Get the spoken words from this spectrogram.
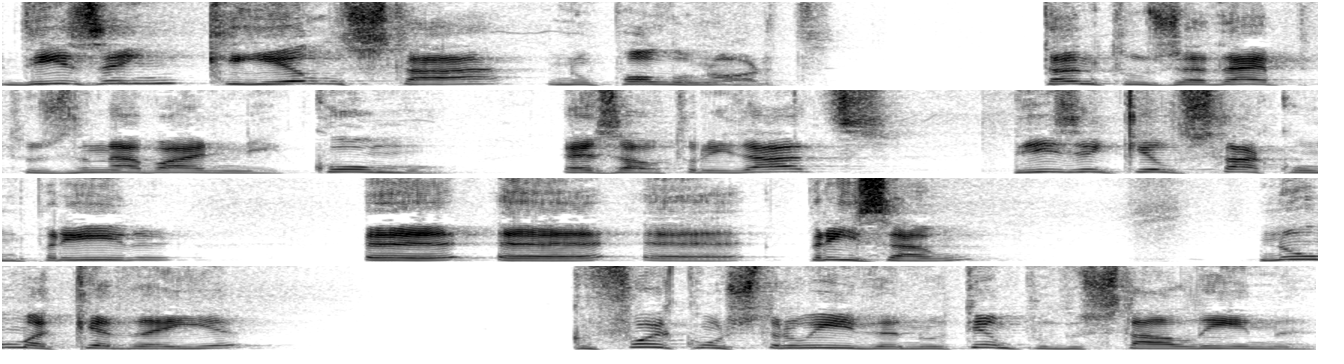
dizem que ele está no Polo Norte. Tanto os adeptos de Navalny como as autoridades dizem que ele está a cumprir uh, uh, prisão numa cadeia que foi construída no tempo de Stalin,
